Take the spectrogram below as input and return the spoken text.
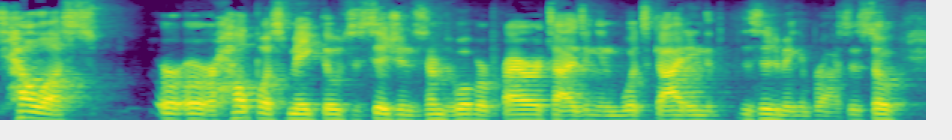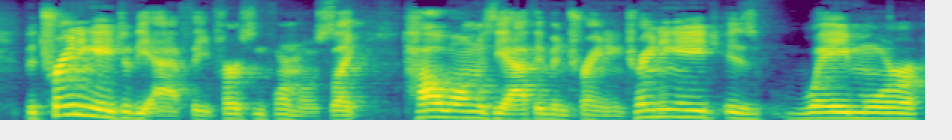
tell us or, or, help us make those decisions in terms of what we're prioritizing and what's guiding the decision making process. So, the training age of the athlete, first and foremost, like how long has the athlete been training? Training age is way more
